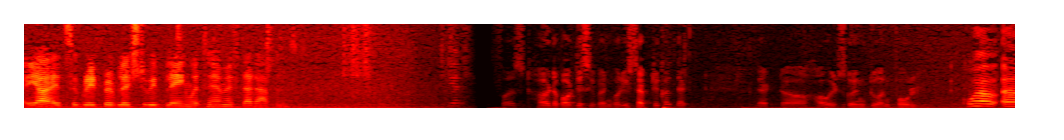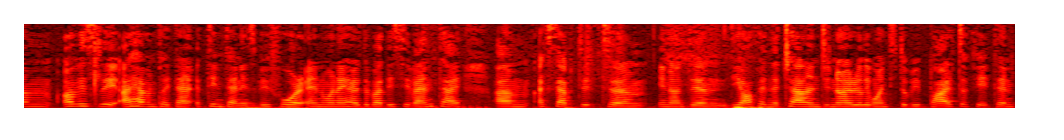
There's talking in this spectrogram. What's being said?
yeah, it's a great privilege to be playing with him if that happens. First heard about this event, were you skeptical that that uh, how it's going to unfold? Well, um, obviously, I haven't played te- team tennis before, and when I heard about this event, I um, accepted, um, you know, the the offer and the challenge. You know, I really wanted to be part of it, and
